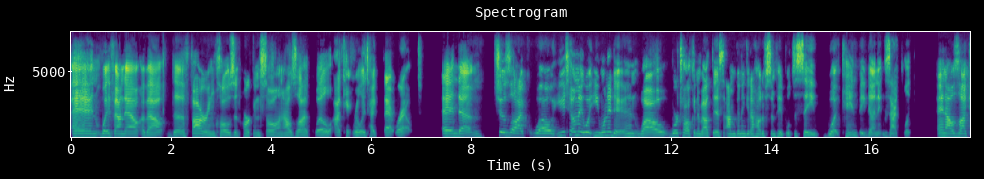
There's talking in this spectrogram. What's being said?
and we found out about the firing clause in Arkansas. And I was like, well, I can't really take that route. And um, she was like, Well, you tell me what you want to do. And while we're talking about this, I'm going to get a hold of some people to see what can be done exactly. And I was like,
